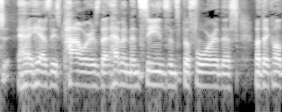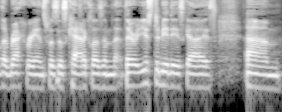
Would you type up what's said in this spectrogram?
he has these powers that haven't been seen since before this what they call the Recreance was this cataclysm that there used to be these guys um,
